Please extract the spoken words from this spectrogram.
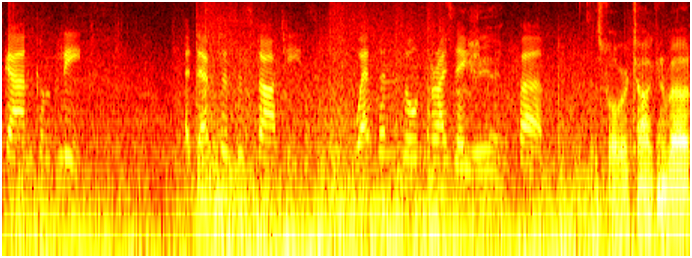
scan complete. Adeptus Astartes. Weapons authorization confirmed. That's what we're talking about.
